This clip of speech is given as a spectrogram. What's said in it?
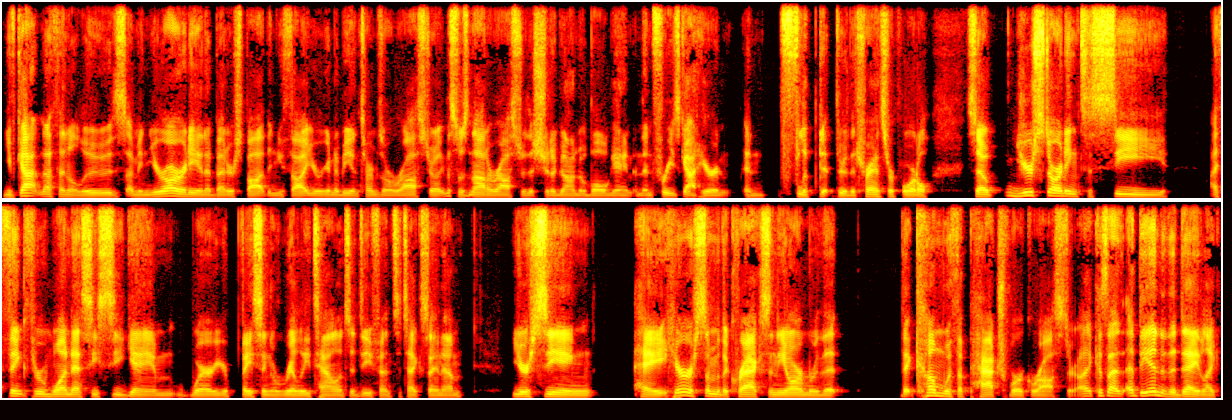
you've got nothing to lose. I mean, you're already in a better spot than you thought you were going to be in terms of a roster. Like this was not a roster that should have gone to a bowl game, and then Freeze got here and, and flipped it through the transfer portal. So you're starting to see, I think, through one SEC game where you're facing a really talented defense at Texas A&M, you're seeing, hey, here are some of the cracks in the armor that that come with a patchwork roster. Because like, at the end of the day, like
